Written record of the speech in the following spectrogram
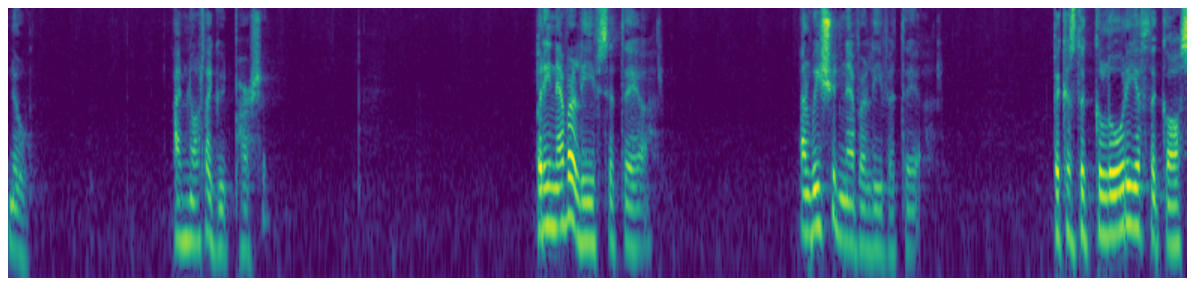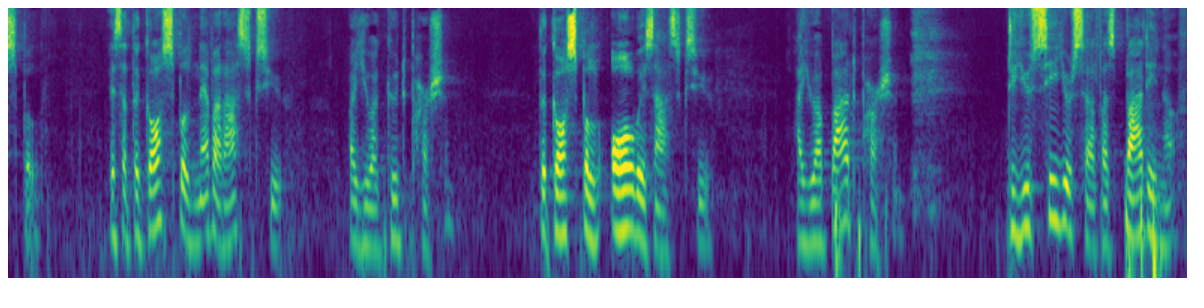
no, I'm not a good person. But he never leaves it there. And we should never leave it there. Because the glory of the gospel is that the gospel never asks you, Are you a good person? The gospel always asks you, Are you a bad person? Do you see yourself as bad enough?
